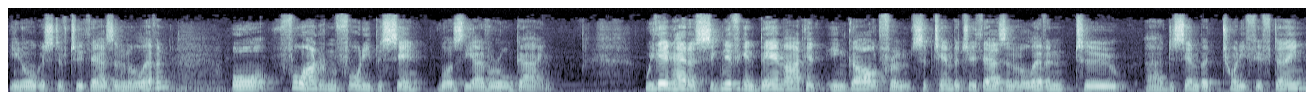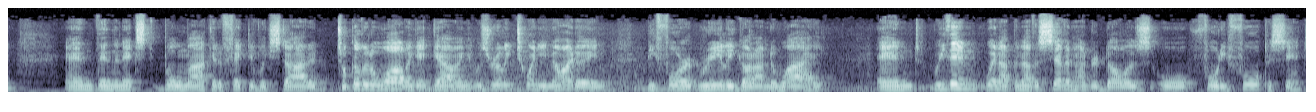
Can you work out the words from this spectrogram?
in August of 2011, or 440% was the overall gain. We then had a significant bear market in gold from September 2011 to uh, December 2015. And then the next bull market effectively started. Took a little while to get going. It was really 2019 before it really got underway. And we then went up another $700 or 44%.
